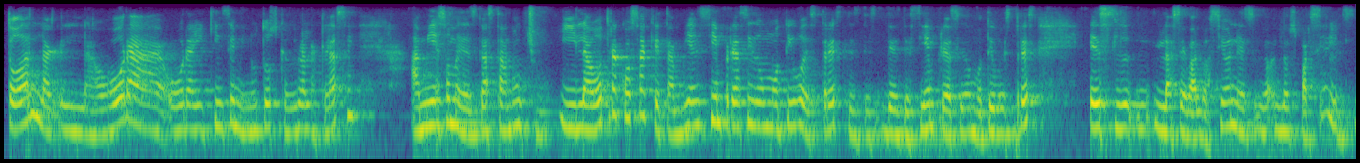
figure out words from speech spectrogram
toda la, hora, hora y 15 minutos que dura la clase, a mí eso me desgasta mucho. Y la otra cosa que también siempre ha sido un motivo de estrés, desde, siempre ha sido motivo de estrés, es las evaluaciones, los parciales.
